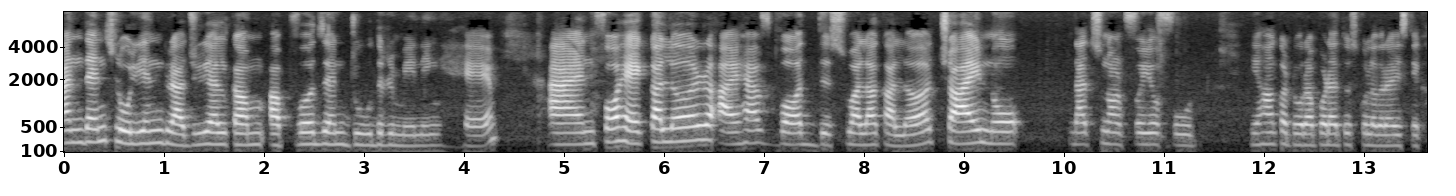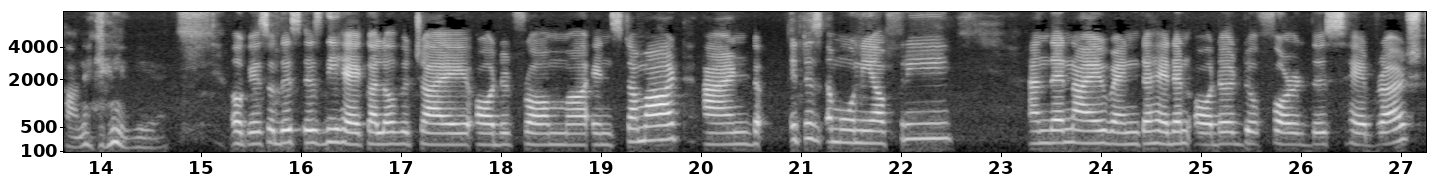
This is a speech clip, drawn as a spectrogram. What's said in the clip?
and then slowly and gradually I come upwards and do the remaining hair and for hair color i have bought this wala color chai no that's not for your food यहाँ कटोरा पड़ा है तो उसको लग रहा है इसके खाने के लिए है okay so this is the hair colour which I order from Instamart and it is ammonia free and then I went ahead and ordered for this hairbrush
